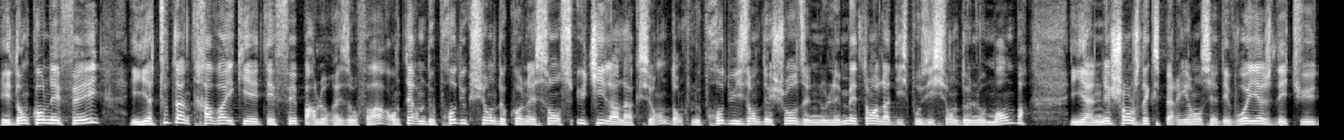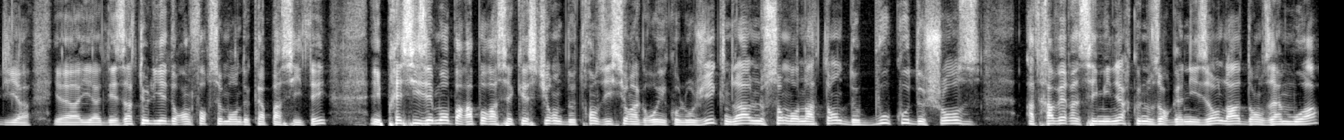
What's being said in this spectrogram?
Et donc, en effet, il y a tout un travail qui a été fait par le réseau phare en termes de production de connaissances utiles à l'action. Donc, nous produisons des choses et nous les mettons à la disposition de nos membres. Il y a un échange d'expériences, il y a des voyages d'études, il, y a des ateliers de renforcement de capacité. Et précisément par rapport à ces questions de transition agroécologique, là, nous sommes en attente de beaucoup de choses à travers un séminaire que nous organisons là dans un mois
